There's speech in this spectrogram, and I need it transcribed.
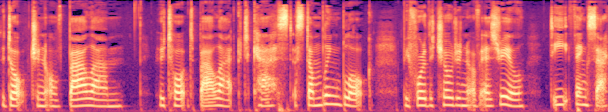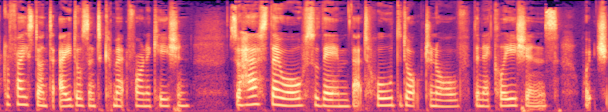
the doctrine of Balaam, who taught Balak to cast a stumbling block before the children of Israel, to eat things sacrificed unto idols, and to commit fornication. So hast thou also them that hold the doctrine of the Nicolaitans, which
